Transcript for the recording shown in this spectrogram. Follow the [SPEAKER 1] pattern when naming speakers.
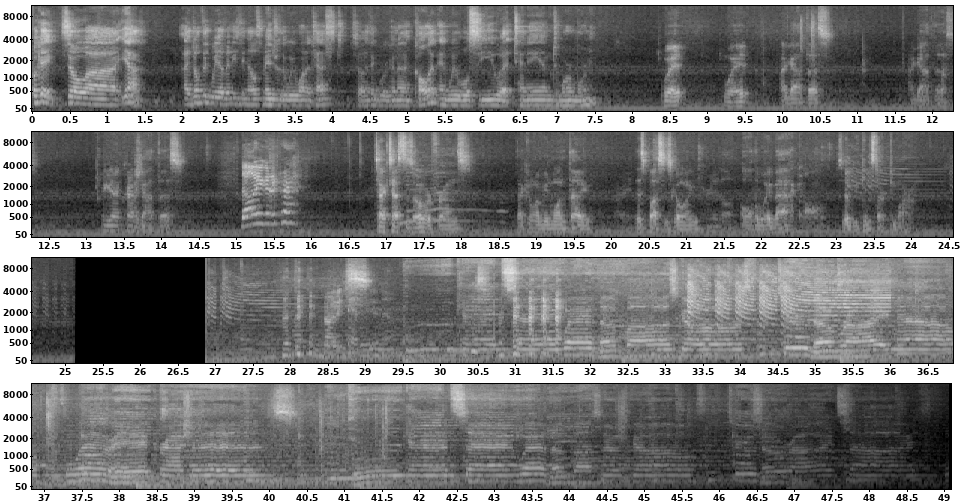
[SPEAKER 1] Okay, so uh, yeah, I don't think we have anything else major that we want to test. So I think we're gonna call it, and we will see you at 10 a.m. tomorrow morning.
[SPEAKER 2] Wait, wait. I got this. I got this.
[SPEAKER 3] Are you gonna
[SPEAKER 2] I
[SPEAKER 3] crash it?
[SPEAKER 2] got this.
[SPEAKER 4] No, you're gonna cry.
[SPEAKER 2] Tech test is over, friends. That can only mean one thing. This bus is going all the way back, so that we can start tomorrow.
[SPEAKER 3] nice.
[SPEAKER 2] Can't say where the bus goes to the right now, where it crashes. Who can say where the bus goes?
